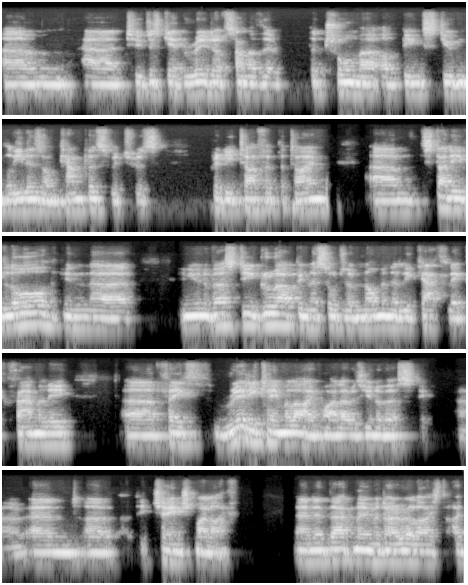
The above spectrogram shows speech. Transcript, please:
um, uh, to just get rid of some of the, the trauma of being student leaders on campus, which was pretty tough at the time. Um, studied law in, uh, in university, grew up in a sort of nominally Catholic family. Uh, faith really came alive while I was university, uh, and uh, it changed my life. And at that moment, I realized I,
